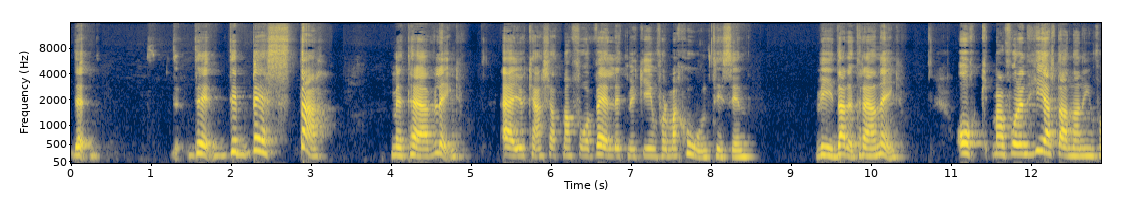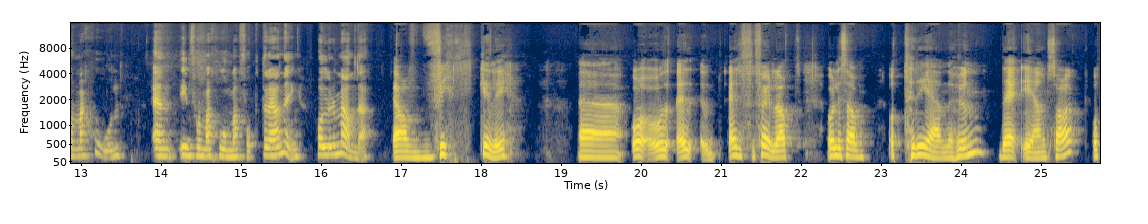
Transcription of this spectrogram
det, det, det bästa med tävling är ju kanske att man får väldigt mycket information till sin vidare träning. Och man får en helt annan information än information man får på träning. Håller du med om det? Ja, virkelig. Eh, og, og jeg, jeg føler at å liksom Å trene hund, det er én sak. Å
